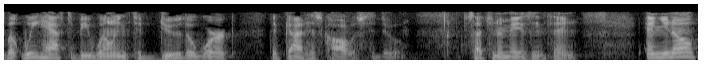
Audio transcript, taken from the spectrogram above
but we have to be willing to do the work that God has called us to do. Such an amazing thing. And you know,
